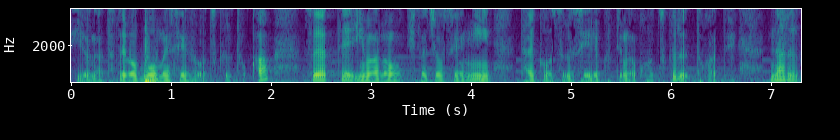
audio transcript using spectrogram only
ていうような、例えば亡命政府を作るとか、そうやって今の北朝鮮に対抗する勢力っていうものをこう作るとかってなる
